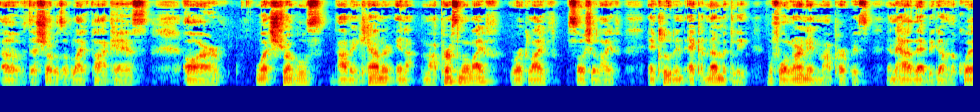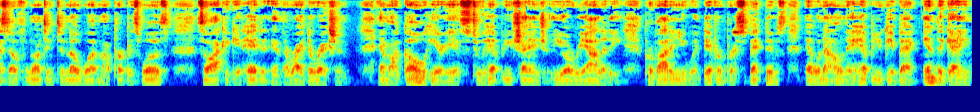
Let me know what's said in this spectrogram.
of the Struggles of Life podcast are what struggles I've encountered in my personal life, work life, social life, including economically, before learning my purpose and how that began the quest of wanting to know what my purpose was so I could get headed in the right direction. And my goal here is to help you change your reality, providing you with different perspectives that will not only help you get back in the game,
